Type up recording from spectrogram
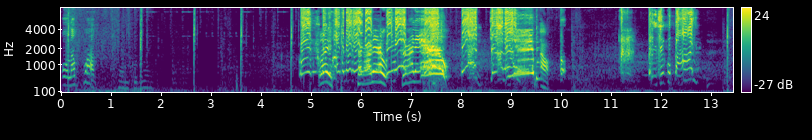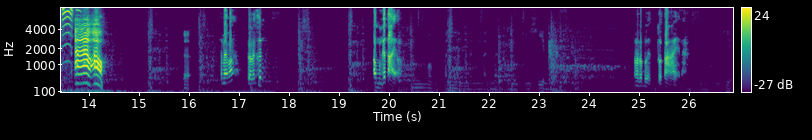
โอ้รับฝากแทนกูด้วยเอ้ยเฮ้ยเข้ามาได้ชนะแล้วชนะแล้วชนะแล้วอ้าวไอ้เชี่ยกูตายอ้าวอ้าวเออทำไมวะเกิดอะไรขึ้น เอามึงก็ตายเหรอ มันมันมันมันมันมันผีชีพมัน เอาระเบิดตัวตายนะมันผีชีพ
